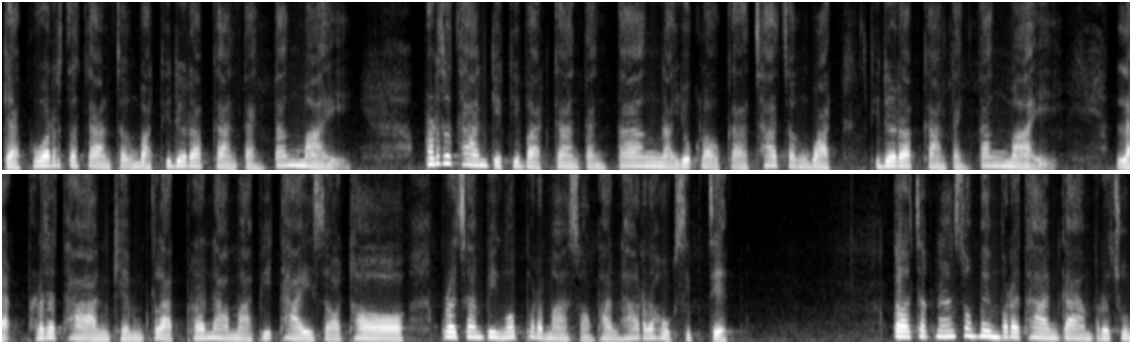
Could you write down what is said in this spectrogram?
แก่ผู้ว่าราชการจังหวัดที่ได้รับการแต่งตั้งใหม่ พระราชทานเกียรติบัตรการแต่งตั้งนายกเหล่ากาชาติจังหวัดที่ได้รับการแต่งตั้งใหม่ และพระราชทานเข็มกลัดพระนามาพิไทยสอทอประจำปีงบประมาณ 2567 ต่อจากนั้นทรงเป็นประธานการประชุม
